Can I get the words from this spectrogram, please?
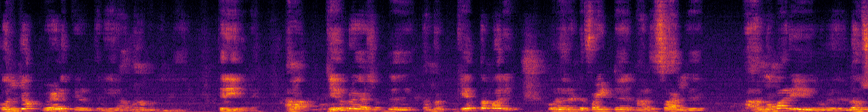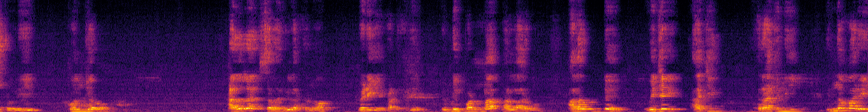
கொஞ்சம் வேலைக்கு எழுத்து நீராக நமக்கு தெரியுதுங்க ஆமா ஜெயபிரகாஷ் வந்து நமக்கு ஏற்ற மாதிரி ஒரு ரெண்டு ஃபைட்டு நாலு சாங்கு அந்த மாதிரி ஒரு லவ் ஸ்டோரி கொஞ்சம் அதில் சில விளக்கணும் வேடிக்கை காட்டுறது இப்படி பண்ணால் நல்லா இருக்கும். அதை விட்டு விஜய் அஜித் ரஜினி இந்த மாதிரி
